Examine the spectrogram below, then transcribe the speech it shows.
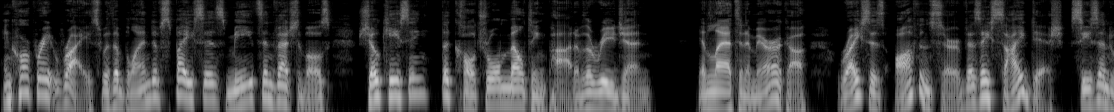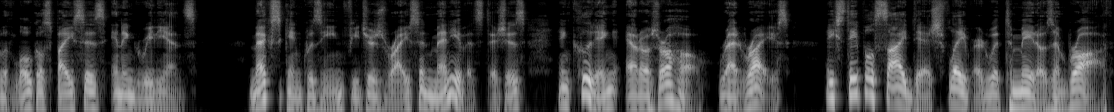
incorporate rice with a blend of spices, meats, and vegetables, showcasing the cultural melting pot of the region. In Latin America, rice is often served as a side dish, seasoned with local spices and ingredients. Mexican cuisine features rice in many of its dishes, including arroz rojo, red rice, a staple side dish flavored with tomatoes and broth.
